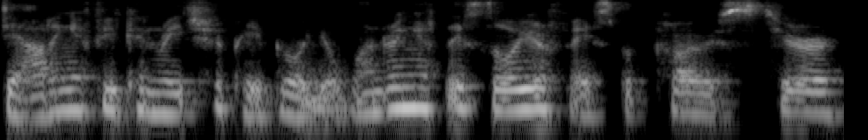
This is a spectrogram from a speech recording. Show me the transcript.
doubting if you can reach your people, you're wondering if they saw your Facebook post, you're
